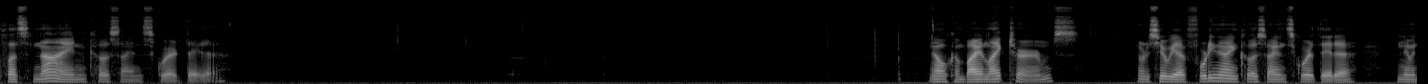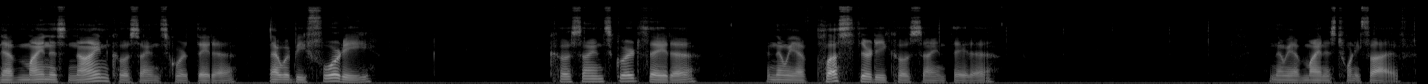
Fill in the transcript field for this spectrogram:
plus 9 cosine squared theta. Now we'll combine like terms. Notice here we have 49 cosine squared theta, and then we'd have minus 9 cosine squared theta. That would be 40 cosine squared theta, and then we have plus 30 cosine theta, and then we have minus 25.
